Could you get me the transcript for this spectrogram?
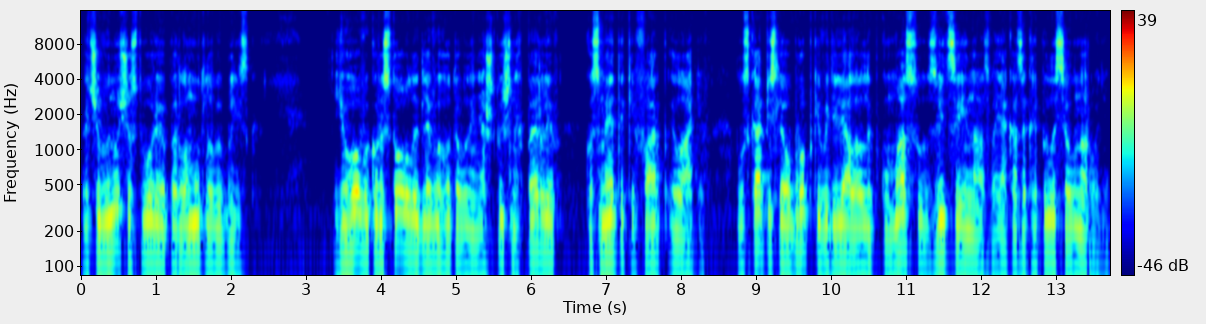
речовину, що створює перламутровий блиск. Його використовували для виготовлення штучних перлів, косметики, фарб і лаків. Луска після обробки виділяла липку масу, звідси і назва, яка закріпилася у народі.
